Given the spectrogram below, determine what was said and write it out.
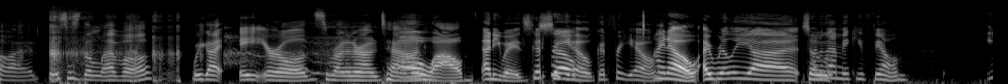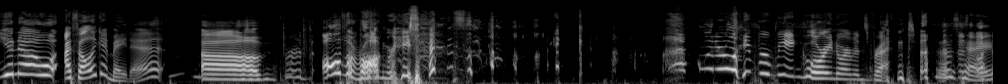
God, this is the level. We got eight year olds running around town. Oh wow. Anyways, Good so- for you. Good for you. I know. I really uh so How did that make you feel? you know, I felt like I made it. Um for th- all the wrong reasons. Like, literally for being Glory Norman's friend. Okay.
